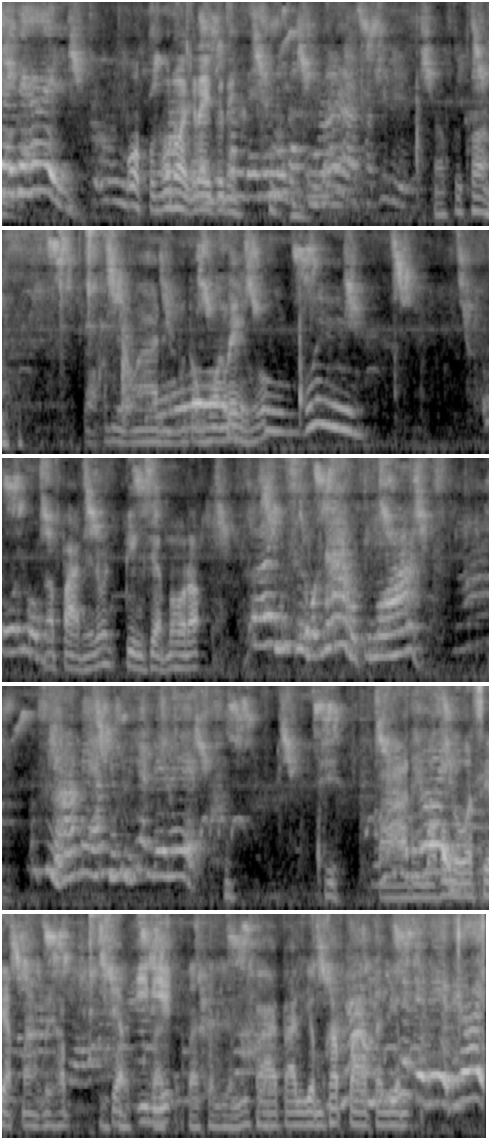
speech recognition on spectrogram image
ใหญ่ได้โอ้ผมบ่น้อยก็ได้ตัวนี้เอาผู้ท่อง บอกคำเดียวว่านี่บ่ต้องห่วงเลยโอ้ยน้าป่านนี่มันปิ้งเสียบเนาะเนาะเอ้ยมึงซื้อบักหน้าของติมอมึงซื้อหาแม่มึงซื้อเฮียนได้เลยพี่ปลานี่บอกคำเดียวว่าเสียบมากเลยครับเสียบอีดีปลาตะเลียมปลาตาเหลี่ยมครับ ปลาตาเหลี่ยมได้เลยได้เลย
